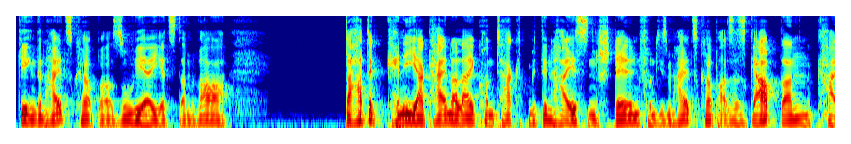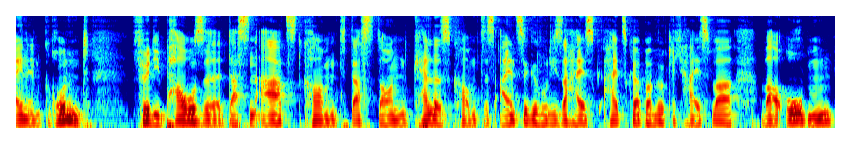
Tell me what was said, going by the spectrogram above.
gegen den Heizkörper, so wie er jetzt dann war, da hatte Kenny ja keinerlei Kontakt mit den heißen Stellen von diesem Heizkörper. Also es gab dann keinen Grund für die Pause, dass ein Arzt kommt, dass Don Callis kommt. Das Einzige, wo dieser Heiz Heizkörper wirklich heiß war, war oben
